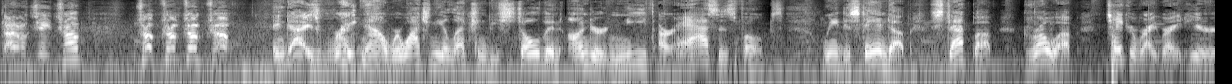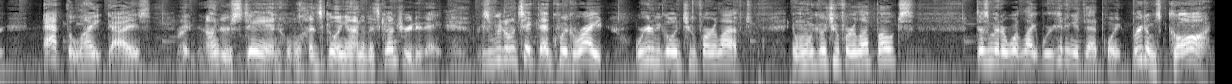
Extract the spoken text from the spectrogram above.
Donald J. Trump. Trump, Trump, Trump, Trump. And, guys, right now, we're watching the election be stolen underneath our asses, folks. We need to stand up, step up, grow up, take a right right here at the light, guys, Right. and understand what's going on in this country today. Because if we don't take that quick right, we're going to be going too far left. And when we go too far left, folks, doesn't matter what light we're hitting at that point, freedom's gone.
